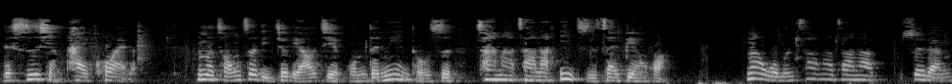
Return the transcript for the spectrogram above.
你的思想太快了。那么从这里就了解，我们的念头是刹那刹那一直在变化。那我们刹那刹那虽然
